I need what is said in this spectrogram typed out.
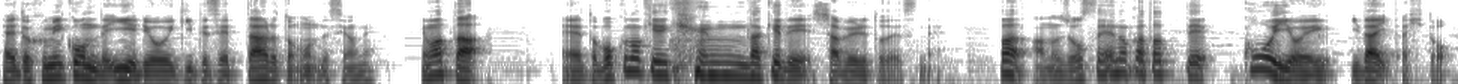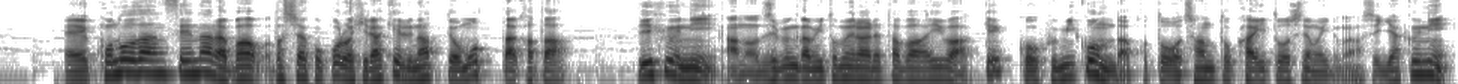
えっ、と、踏み込んでいい領域って絶対あると思うんですよね。でまた、えっ、と、僕の経験だけで喋るとですね、まあ、あの、女性の方って好意を抱いた人、えーこの男性ならば私は心を開けるなって思った方っていう風にあの自分が認められた場合は結構踏み込んだことをちゃんと回答してもいいと思いますし逆に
